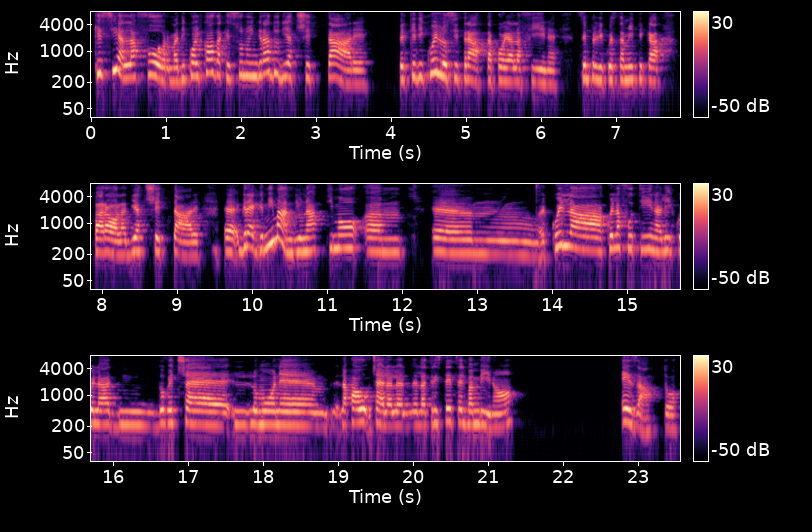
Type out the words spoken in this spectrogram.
che sia la forma di qualcosa che sono in grado di accettare perché di quello si tratta poi alla fine, sempre di questa mitica parola, di accettare. Eh, Greg, mi mandi un attimo um, ehm, quella, quella, fotina lì, quella mh, dove c'è l'omone, la, paura, cioè la, la, la tristezza del bambino? Esatto.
